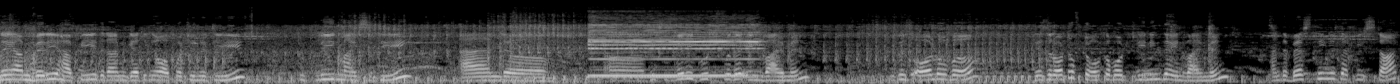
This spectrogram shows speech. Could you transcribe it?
No, I'm very happy that I'm getting an opportunity to clean my city, and uh, uh, this is very good for the environment because all over there's a lot of talk about cleaning the environment, and the best thing is that we start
